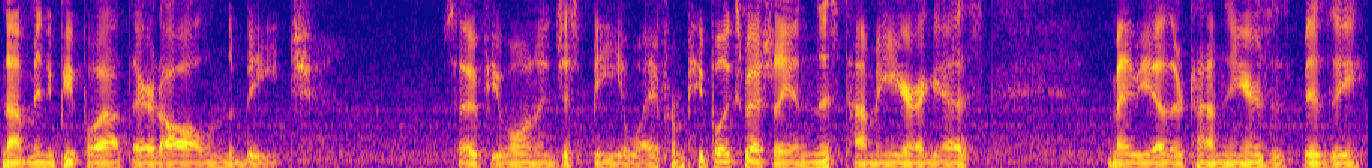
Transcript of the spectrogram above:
not many people out there at all on the beach. So if you want to just be away from people, especially in this time of year, I guess maybe other times of years is busy,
